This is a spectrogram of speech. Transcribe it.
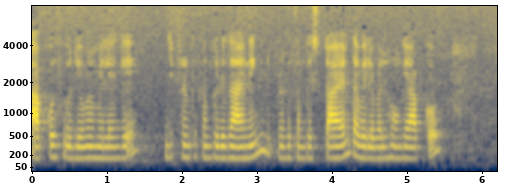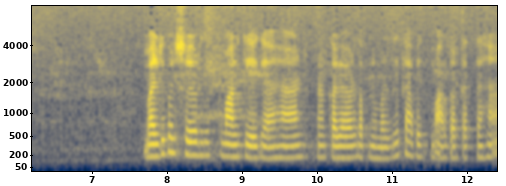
आपको इस वीडियो में मिलेंगे। डिफरेंट किस्म की डिज़ाइनिंग, डिफरेंट किस्म के स्टाइल अवेलेबल होंगे आपको। मल्टीपल शेड्स इस्तेमाल किए गए हैं, डिफरेंट कलर्स अपनी मर्ज़ी से आप इस्तेमाल कर सकते हैं।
